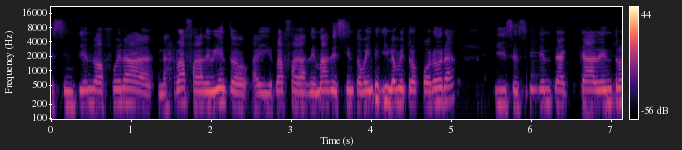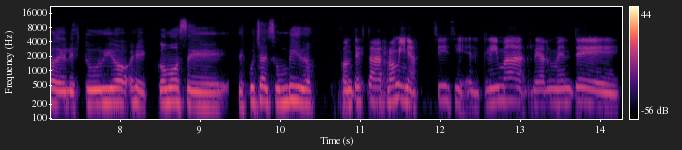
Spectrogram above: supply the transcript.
sintiendo afuera las ráfagas de viento, hay ráfagas de más de 120 kilómetros por hora, y se siente acá dentro del estudio eh, cómo se, se escucha el zumbido. Contesta Romina. Sí, sí, el clima realmente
